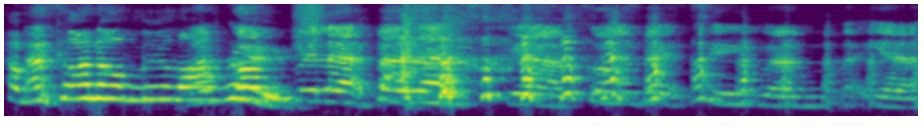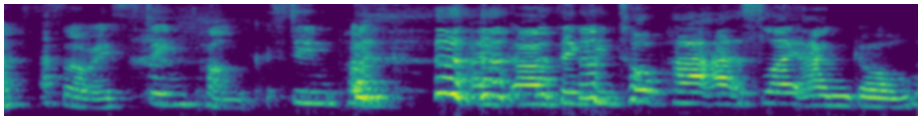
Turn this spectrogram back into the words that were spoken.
Have we gone on Moulin I've gone Rouge? burle- Yeah, I've gone Um, yeah, sorry, steampunk. Steampunk. I, I'm thinking top hat at a slight angle.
